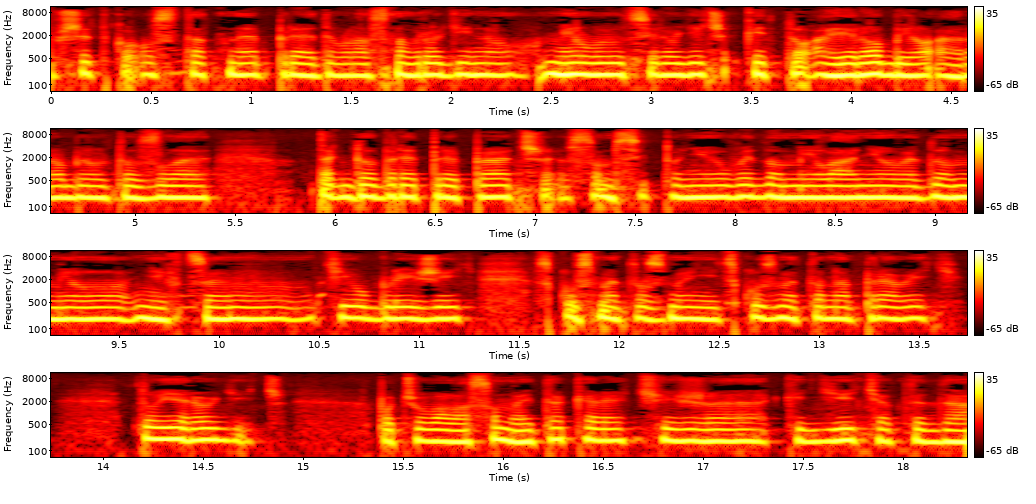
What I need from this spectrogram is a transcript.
všetko ostatné pred vlastnou rodinou. Milujúci rodič, keď to aj robil a robil to zlé, tak dobre, prepáč, som si to neuvedomila, neuvedomil, nechcem ti ublížiť, skúsme to zmeniť, skúsme to napraviť. To je rodič. Počúvala som aj také reči, že keď dieťa teda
